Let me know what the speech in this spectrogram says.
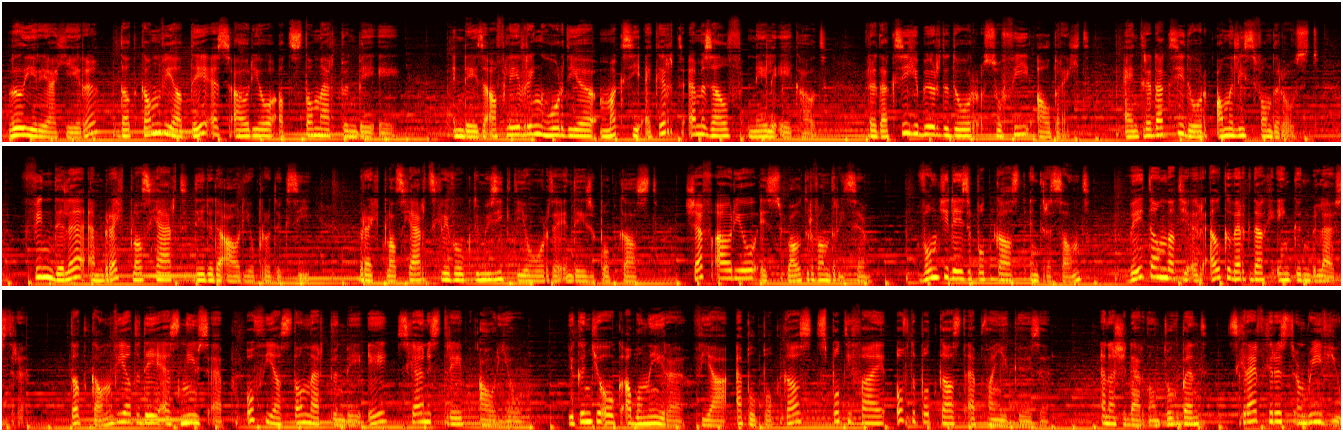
Wil je reageren? Dat kan via dsaudio.standaard.be. In deze aflevering hoorde je Maxi Eckert en mezelf, Nele Eekhout. Redactie gebeurde door Sophie Albrecht. Eindredactie door Annelies van der Roost. Finn Dille en Brecht Plasgaard deden de audioproductie. Brecht Plasgaard schreef ook de muziek die je hoorde in deze podcast. Chef audio is Wouter van Driessen. Vond je deze podcast interessant? Weet dan dat je er elke werkdag in kunt beluisteren. Dat kan via de DS Nieuws app of via standaard.be-audio. Je kunt je ook abonneren via Apple Podcast, Spotify of de podcast app van je keuze. En als je daar dan toch bent, schrijf gerust een review.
